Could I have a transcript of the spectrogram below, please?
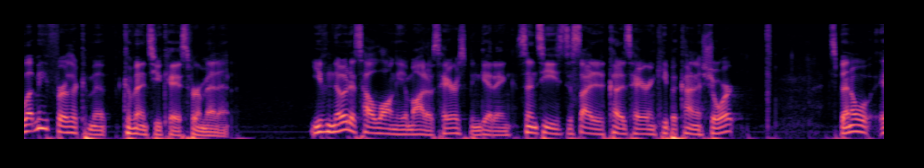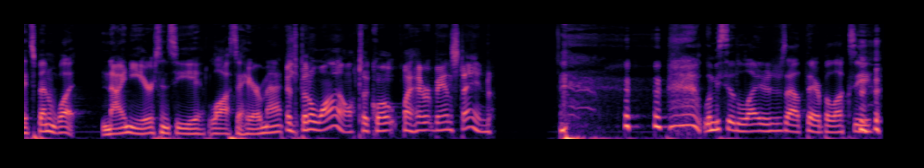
Let me further commit, convince you, Case, for a minute. You've noticed how long Yamato's hair has been getting since he's decided to cut his hair and keep it kind of short. It's been a, it's been what nine years since he lost a hair match. It's been a while, to quote my favorite band, Staind. Let me see the lighters out there, Biloxi.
